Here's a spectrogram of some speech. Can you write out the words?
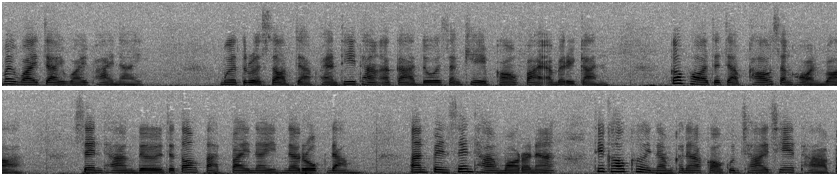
ไม่ไว้ใจไว้ภายใน เมื่อตรวจสอบจากแผนที่ทางอากาศโดยสังเขปของฝ่ายอเมริกัน ก็พอจะจับเขาสังหรณ์ว่า เส้นทางเดินจะต้องตัดไปในนรกดำ อันเป็นเส้นทางมรณะ ที่เขาเคยนำคณะของคุณชายเชษฐาไป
